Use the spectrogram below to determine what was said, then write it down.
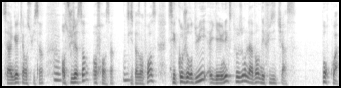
c'est un gars qui est en Suisse, hein. mm. en sous-jacent, en France. Hein. Ce qui se passe en France, c'est qu'aujourd'hui, il y a une explosion de la vente des fusils de chasse. Pourquoi?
